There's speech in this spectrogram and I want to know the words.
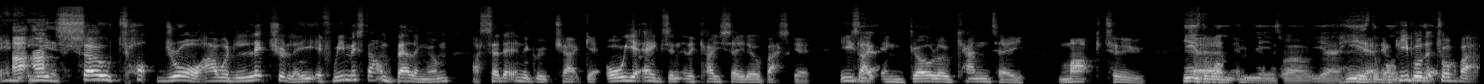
And I- he is so top draw. I would literally, if we missed out on Bellingham, I said it in the group chat, get all your eggs into the Caicedo basket. He's Yeah. like N'Golo Kante Mark II. He's the um, one for me as well. Yeah, he is Yeah, the one. people that talk about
